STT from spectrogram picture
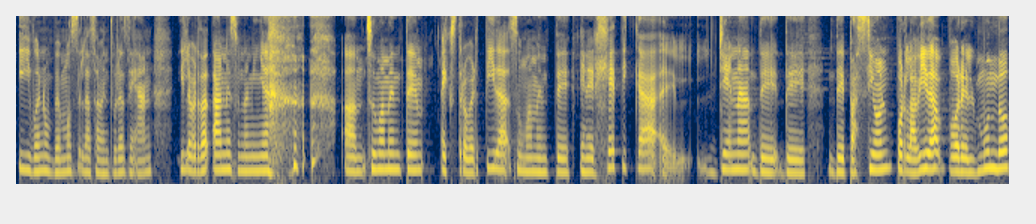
y bueno, vemos las aventuras de Anne. Y la verdad, Anne es una niña um, sumamente extrovertida, sumamente energética, eh, llena de, pasión por la vida, por el mundo,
